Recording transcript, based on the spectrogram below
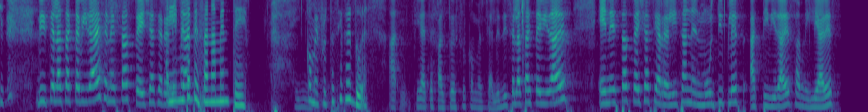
Dice, las actividades en estas fechas se realizan... Aliméntate sanamente. Come frutas y verduras. Ah, fíjate, faltó estos comerciales. Dice, las actividades en estas fechas se realizan en múltiples actividades familiares,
